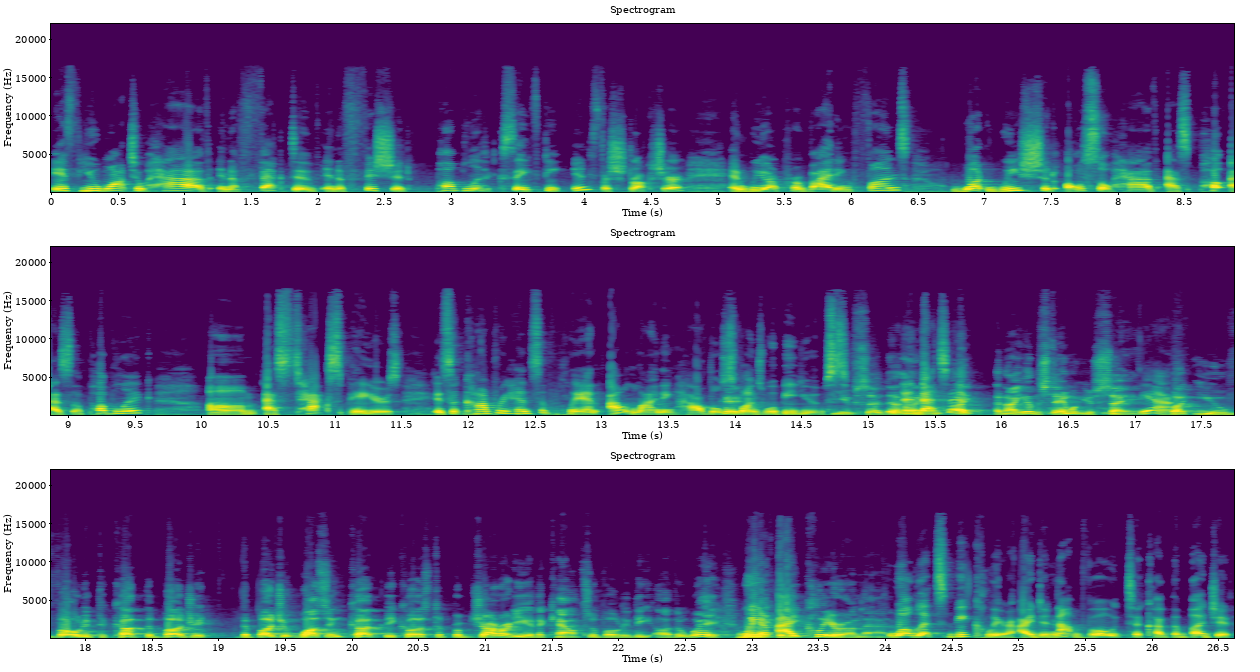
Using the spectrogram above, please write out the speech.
if you want to have an effective and efficient public safety infrastructure and we are providing funds, what we should also have as, pu- as a public, um, as taxpayers, is a comprehensive plan outlining how those Okay. funds will be used. You've said that, and I, that's I- it. and I understand what you're saying. Yeah. But you voted to cut the budget. The budget wasn't cut because the majority of the council voted the other way. We, We- have to I- be clear on that. Well, let's be clear. I did not vote to cut the budget.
